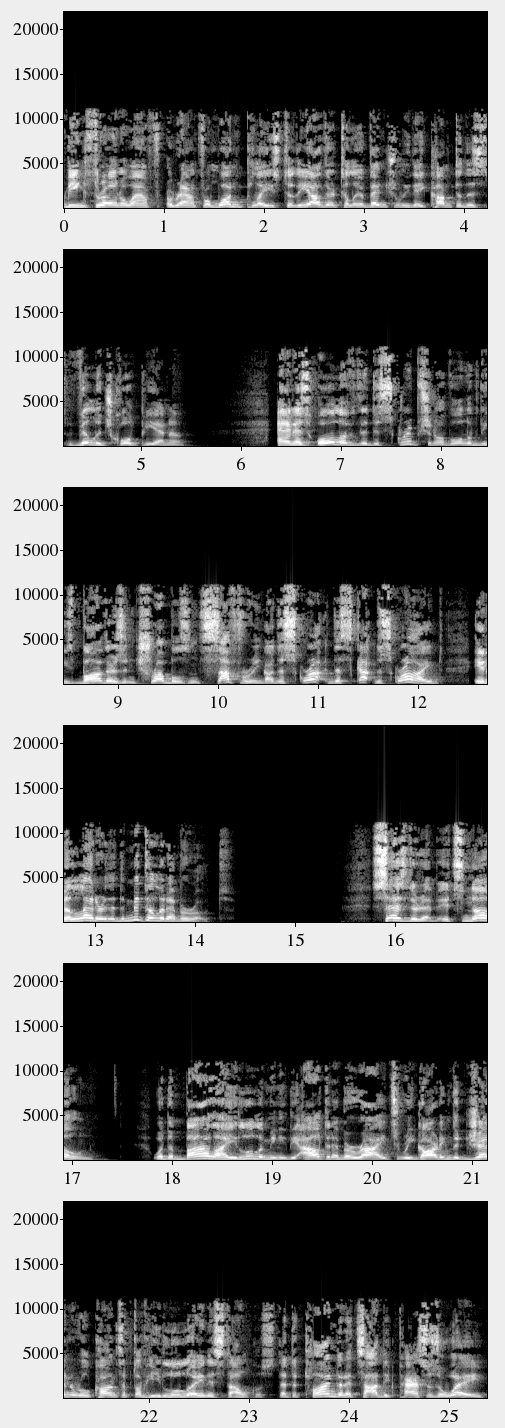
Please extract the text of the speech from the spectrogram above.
being thrown around, from one place to the other till eventually they come to this village called Piena. And as all of the description of all of these bothers and troubles and suffering are descri- descri- described in a letter that the Mittler Rebbe wrote. Says the Rebbe, it's known what the Baal Hilula, meaning the Alter Rebbe writes regarding the general concept of Hilula and Istalkus, that the time that a tzaddik passes away,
